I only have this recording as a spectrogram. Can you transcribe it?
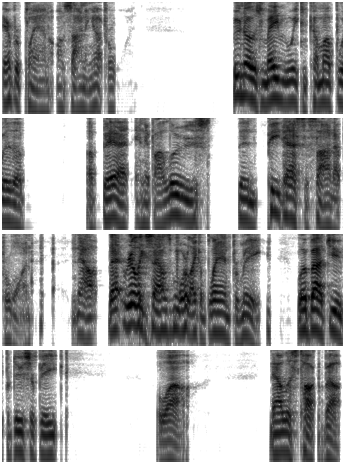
ever plan on signing up for one who knows, maybe we can come up with a, a bet. And if I lose, then Pete has to sign up for one. Now, that really sounds more like a plan for me. What about you, producer Pete? Wow. Now let's talk about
